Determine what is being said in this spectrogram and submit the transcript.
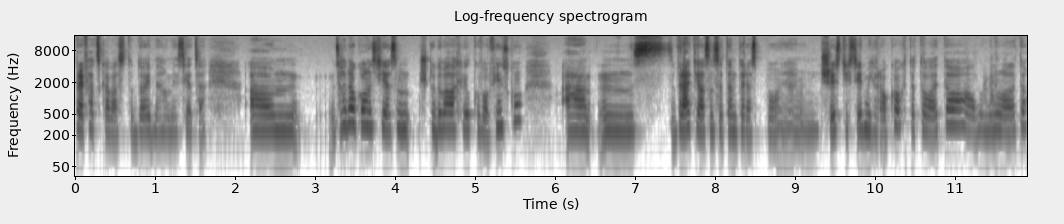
prefacká vás to do jedného mesiaca. Um, z hodou okolností ja som študovala chvíľku vo Fínsku a um, vrátila som sa tam teraz po 6-7 rokoch toto leto, alebo minulé leto.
